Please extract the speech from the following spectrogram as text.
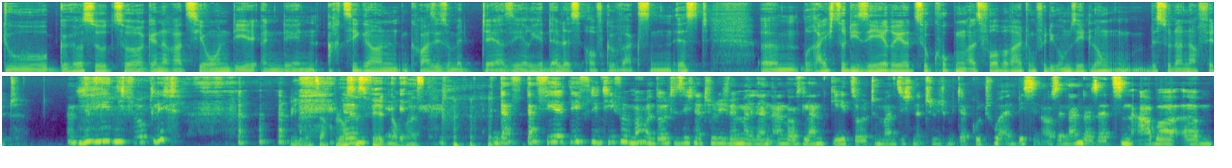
du gehörst so zur Generation, die in den 80ern quasi so mit der Serie Dallas aufgewachsen ist. Ähm, reicht so die Serie zu gucken als Vorbereitung für die Umsiedlung? Bist du danach fit? Nee, nicht wirklich. Wie jetzt sag bloß, es ähm, fehlt noch was. Das, da fehlt definitiv immer. Man sollte sich natürlich, wenn man in ein anderes Land geht, sollte man sich natürlich mit der Kultur ein bisschen auseinandersetzen. Aber ähm,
